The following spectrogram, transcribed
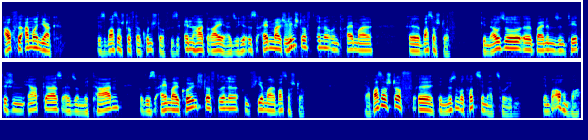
Auch für Ammoniak ist Wasserstoff der Grundstoff, ist NH3. Also hier ist einmal mhm. Stickstoff drin und dreimal äh, Wasserstoff. Genauso äh, bei einem synthetischen Erdgas, also Methan, dort ist einmal Kohlenstoff drin und viermal Wasserstoff. Der Wasserstoff, äh, den müssen wir trotzdem erzeugen. Den brauchen wir.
